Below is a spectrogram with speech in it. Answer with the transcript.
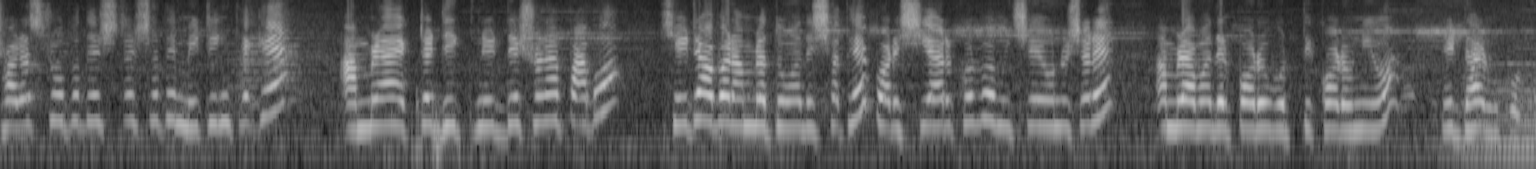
স্বরাষ্ট্র উপদেষ্টার সাথে মিটিং থেকে আমরা একটা দিক নির্দেশনা পাবো। সেটা আবার আমরা তোমাদের সাথে পরে শেয়ার করব এবং সেই অনুসারে আমরা আমাদের পরবর্তী করণীয় নির্ধারণ করব।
